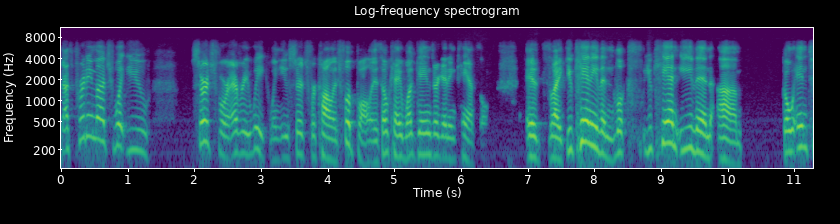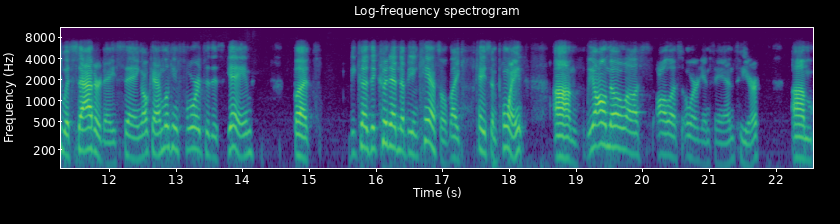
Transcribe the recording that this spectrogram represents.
that's pretty much what you search for every week when you search for college football is okay what games are getting canceled? It's like you can't even look you can't even um, go into a saturday saying okay i'm looking forward to this game but because it could end up being canceled like case in point um, we all know us all us oregon fans here um,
